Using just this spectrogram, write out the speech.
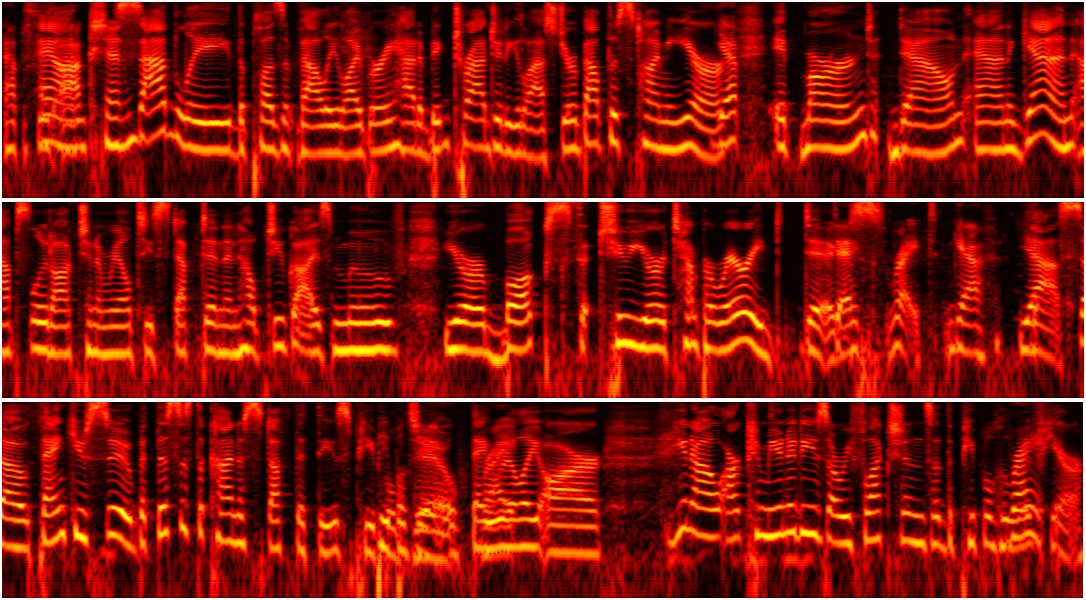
Absolute And Auction. sadly, the Pleasant Valley Library had a big tragedy last year about this time of year. Yep. It burned down. And again, Absolute Auction and Realty stepped in and helped you guys move your books to your temporary digs. Digs, right? Yeah. Yeah. So thank you, Sue. But this is the kind of stuff that these people, People do, They right. really are. You know, our communities are reflections of the people who live here.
